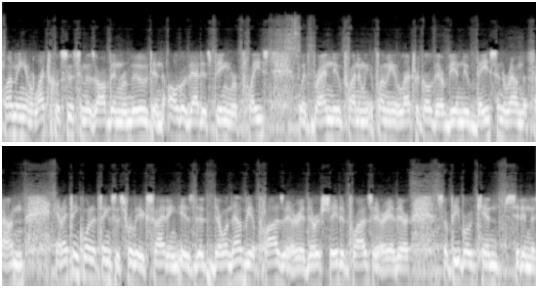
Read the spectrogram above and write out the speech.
plumbing and electrical system has all been removed, and all of that is being replaced with brand new plumbing, plumbing electrical. There'll be a new basin around the fountain, and I think one of the things that's really exciting is that there will now be a plaza area. There a shaded plaza area there, so people can sit in the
